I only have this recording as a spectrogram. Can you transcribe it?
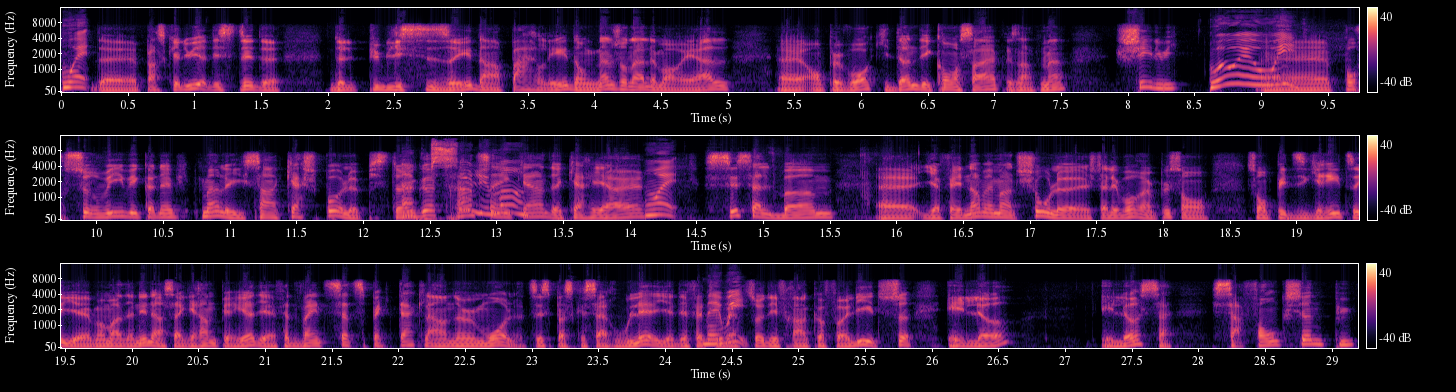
Ouais. de- parce que lui a décidé de, de le publiciser, d'en parler. Donc, dans le Journal de Montréal, euh, on peut voir qu'il donne des concerts présentement chez lui. Oui, oui, oui. Euh, pour survivre économiquement, là, il s'en cache pas. Là. Puis c'est un Absolument. gars 35 ans de carrière, Ouais. six albums. Euh, il a fait énormément de shows. J'étais allé voir un peu son, son pedigree. Tu sais, il a un moment donné, dans sa grande période, il avait fait 27 spectacles en un mois. Là. Tu sais, C'est parce que ça roulait. Il a fait Ben oui. l'ouverture des francopholies et tout ça. Et là, et là, ça, ça fonctionne plus.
